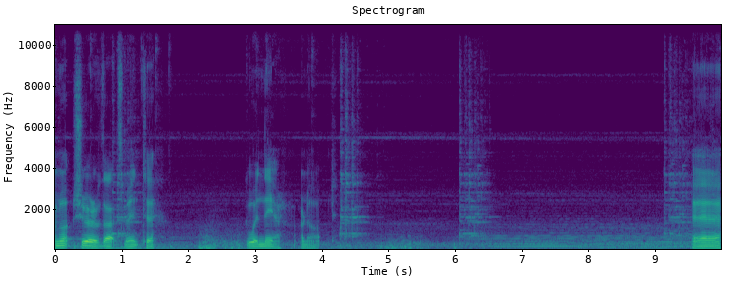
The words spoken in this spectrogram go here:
I'm not sure if that's meant to go in there or not. Uh,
